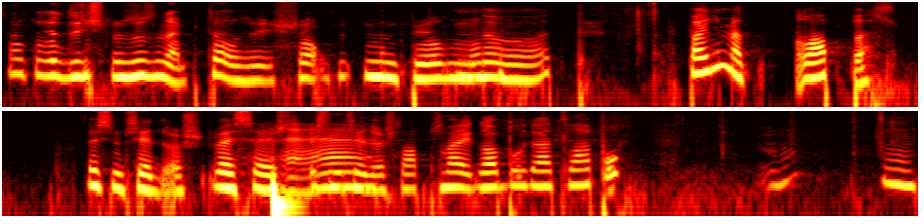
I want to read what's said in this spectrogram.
Un, kad viņš mums uzzināja par televīzijas šovu, man pilna. nu, Nu. vot. Paņemiet lapas. Es jums iedošu, vai es, es, jums iedošu lapas. Vajag obligāti lapu. Mm.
